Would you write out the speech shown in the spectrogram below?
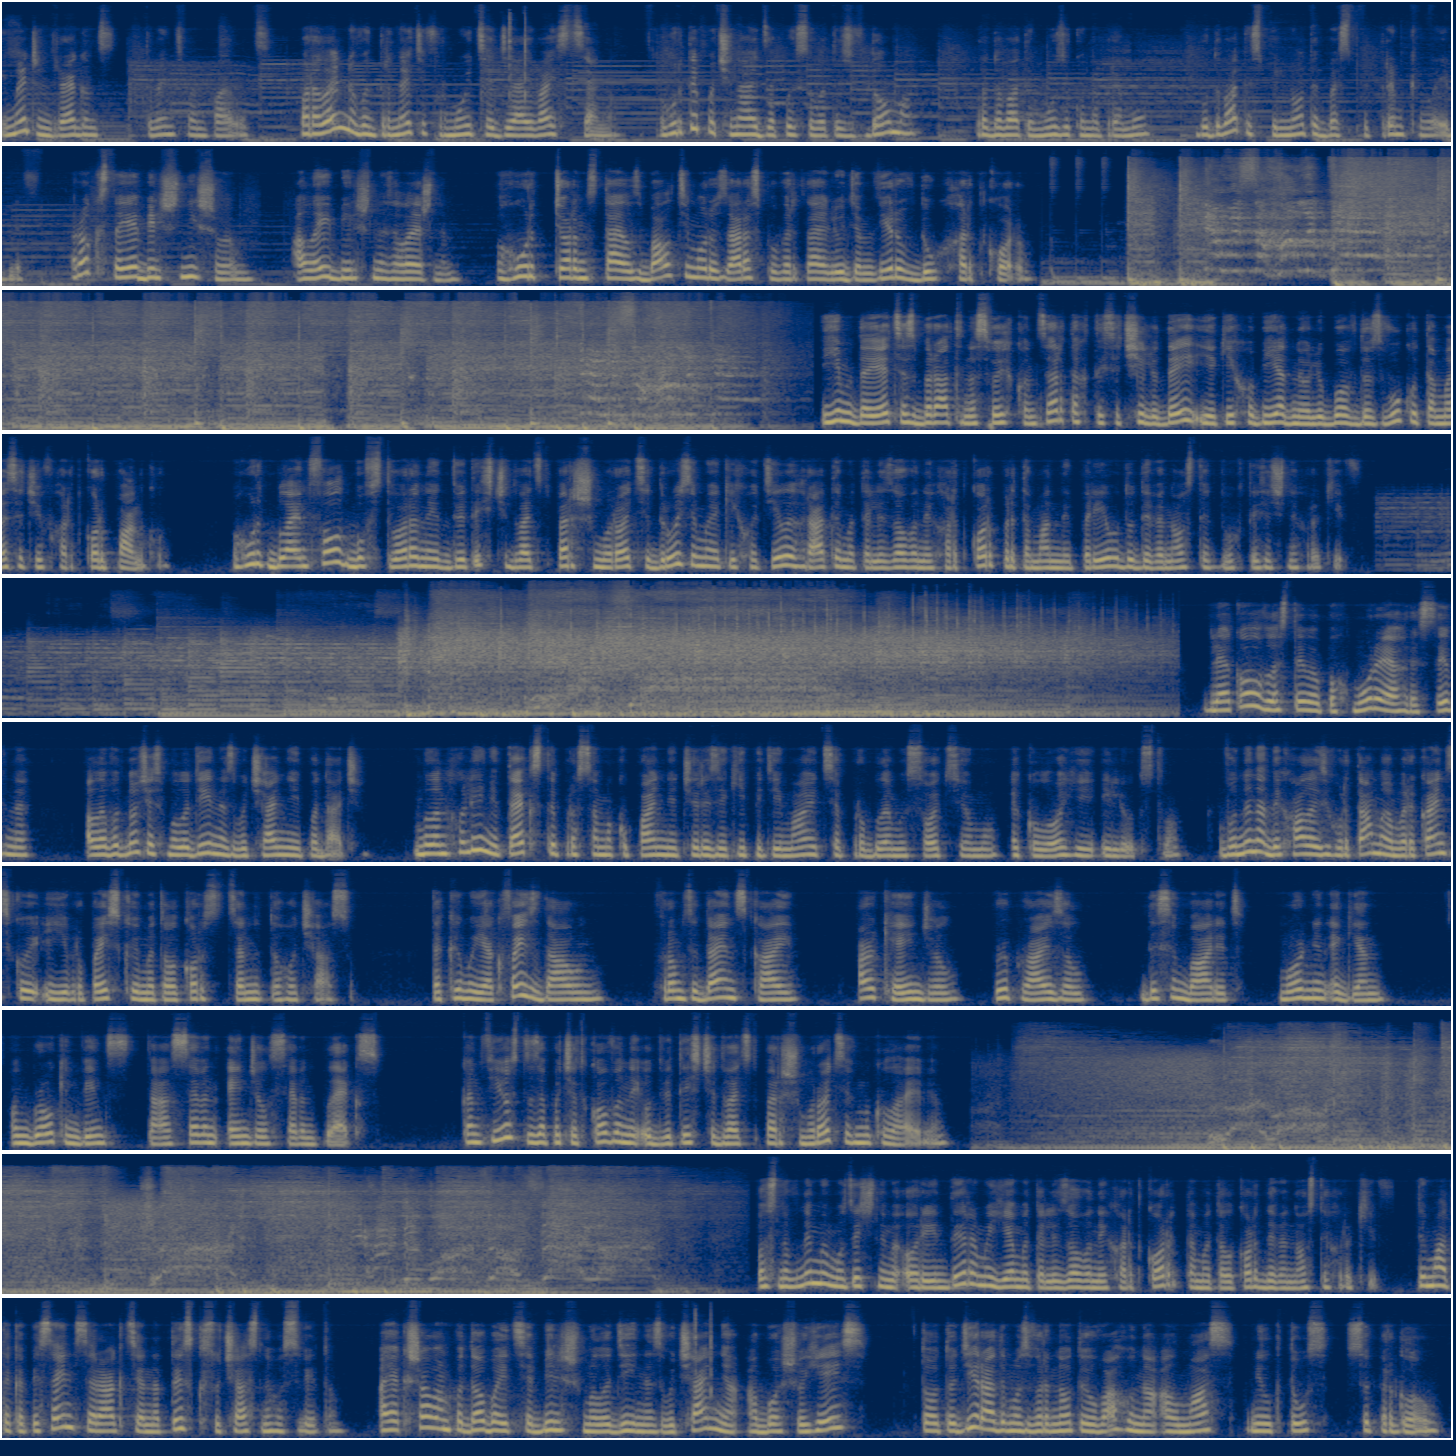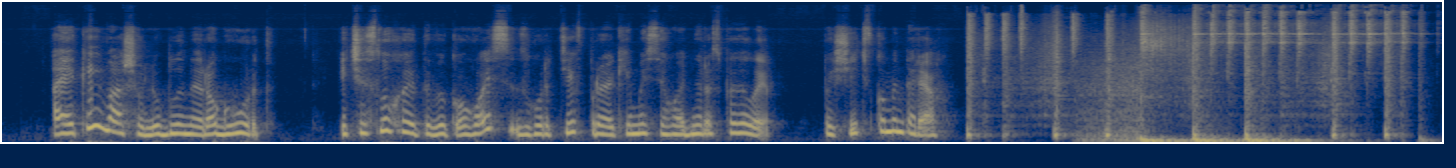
Imagine Dragons, 21 Pilots. Паралельно в інтернеті формується DIY-сцена. Гурти починають записуватись вдома, продавати музику напряму, будувати спільноти без підтримки лейблів. Рок стає більш нішевим, але й більш незалежним. Гурт Turnstile з Балтімору зараз повертає людям віру в дух хардкору. Їм вдається збирати на своїх концертах тисячі людей, яких об'єднує любов до звуку та меседжів хардкор-панку. Гурт Blindfold був створений у 2021 році друзями, які хотіли грати металізований хардкор притаманний періоду 90-х 2000-х років. для якого властиве похмуре і агресивне, але водночас мелодійне звучання і подача. Меланхолійні тексти про самокопання, через які підіймаються проблеми соціуму, екології і людства. Вони надихались гуртами американської і європейської металкор сцени того часу, такими як Face Down, From the Dying Sky, Archangel, Reprisal, Disembodied, Morning Again, On Broken Wings та Seven Angels Seven Plagues. Confused започаткований у 2021 році в Миколаєві. Основними музичними орієнтирами є металізований хардкор та металкор 90-х років. Тематика пісень це реакція на тиск сучасного світу. А якщо вам подобається більш мелодійне звучання або шугейс, то тоді радимо звернути увагу на Алмаз, Мілктус, Суперглоу. А який ваш улюблений рок-гурт? І чи слухаєте ви когось з гуртів, про які ми сьогодні розповіли? Пишіть в коментарях.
